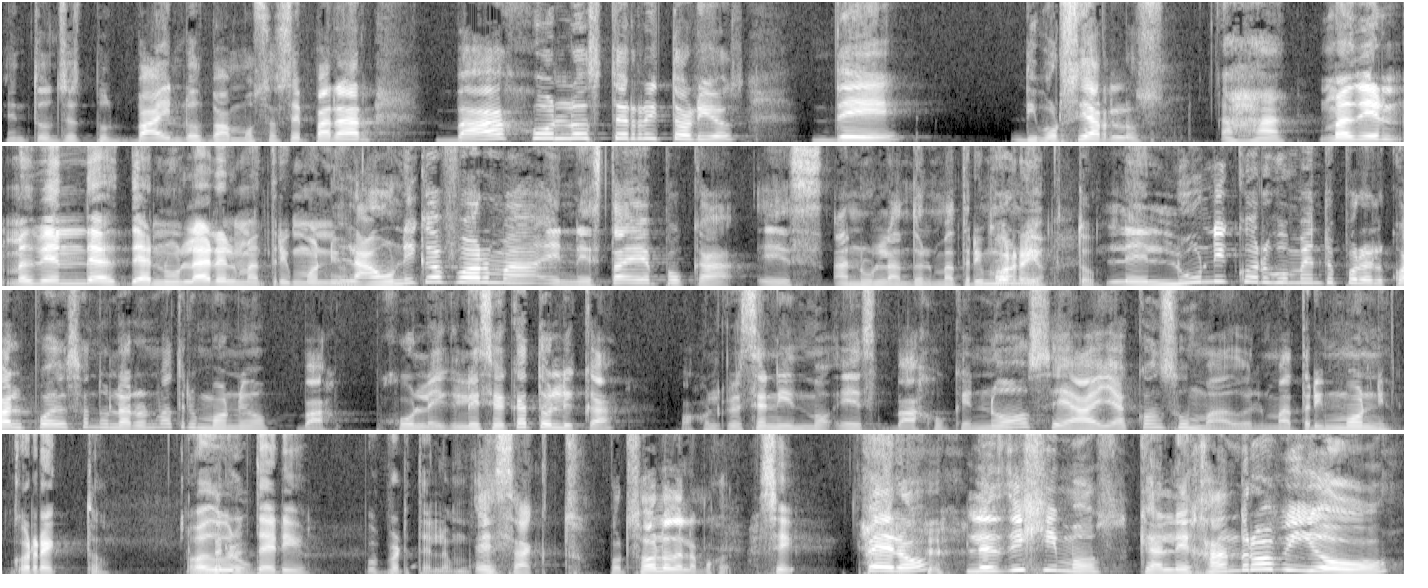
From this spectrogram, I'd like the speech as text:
Entonces pues va y los vamos a separar bajo los territorios de divorciarlos. Ajá. Más bien, más bien de, de anular el matrimonio. La única forma en esta época es anulando el matrimonio. Correcto. El único argumento por el cual puedes anular un matrimonio bajo la Iglesia Católica, bajo el cristianismo, es bajo que no se haya consumado el matrimonio. Correcto. O Pero- adulterio por parte de la mujer. Exacto, por solo de la mujer. Sí. Pero les dijimos que Alejandro vio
